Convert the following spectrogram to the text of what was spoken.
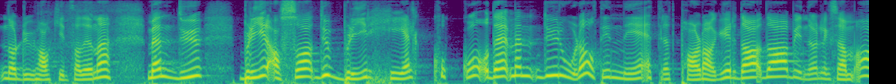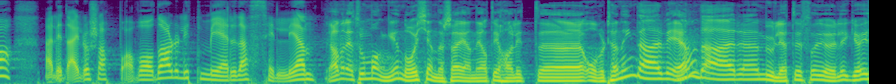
når du har kidsa dine. Men du blir altså Du blir helt ko-ko. det- Men du roer deg alltid ned etter et par dager. Da, da begynner du liksom Å, det er litt deilig å slappe av, og da er du litt mer deg selv igjen. Ja, men jeg tror mange nå kjenner seg igjen i at de har litt uh, overtenning. Det er VM, det er uh, muligheter for å gjøre det gøy.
